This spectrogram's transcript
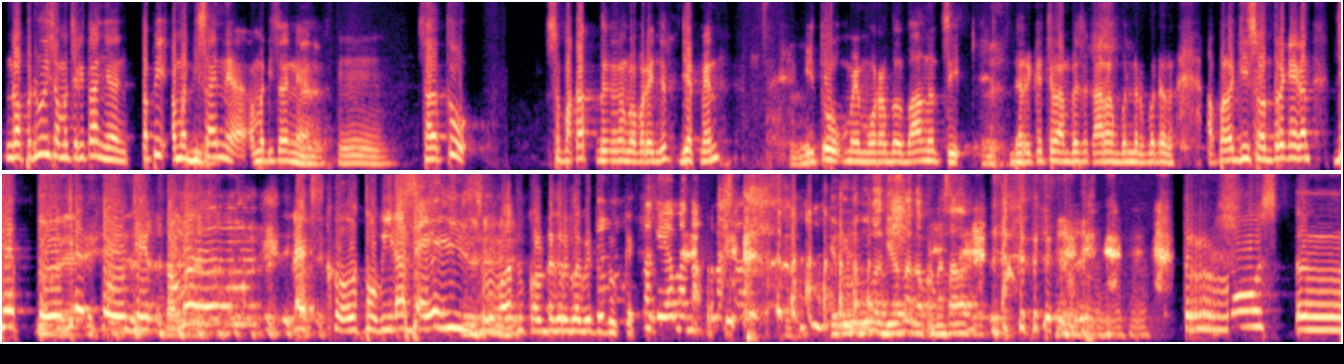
nggak peduli sama ceritanya, tapi sama desainnya, sama desainnya. hmm. Satu sepakat dengan Bapak Ranger, Jetman. Itu memorable banget sih. Dari kecil sampai sekarang bener-bener. Apalagi soundtracknya kan Jetto, Jetto, Jetto man. Let's go Tobinase. Semua tuh kalau dengerin lagu itu tuh kayak Lagi aman tak pernah salah. Kira lu buka Giama nggak pernah salah. Terus eh,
